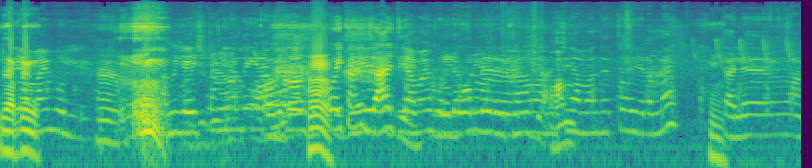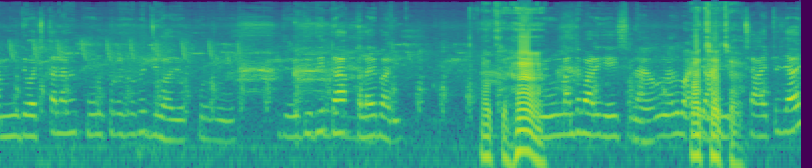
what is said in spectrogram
যে আপনি হ্যাঁ। হ্যাঁ। যে আমায় বললে বললে বলছি, আমাদের তো এরকম নয় তাহলে আমি দেওয়াচ্ছি তাহলে আমি ফোন করে যোগাযোগ করব। দিদির ডাক তালায় বাড়ি। আচ্ছা হ্যাঁ। আমি ওনাদের বাড়ি গিয়েছিলাম। হ্যাঁ, ওনাদের বাড়ি আচ্ছা আচ্ছা। চাইতে যাই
